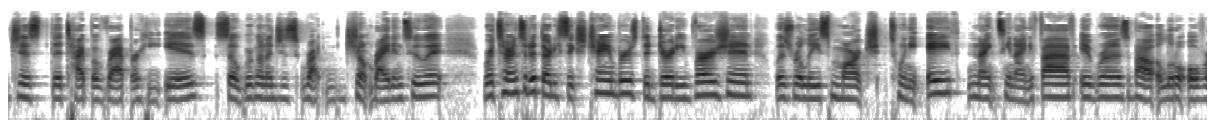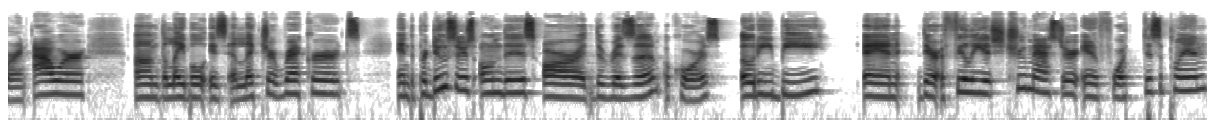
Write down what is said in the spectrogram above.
just the type of rapper he is. So we're gonna just right, jump right into it. Return to the 36 Chambers, the dirty version, was released March 28th, 1995. It runs about a little over an hour. Um, the label is Elektra Records, and the producers on this are the RZA, of course, ODB, and their affiliates True Master and 4th Disciple.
